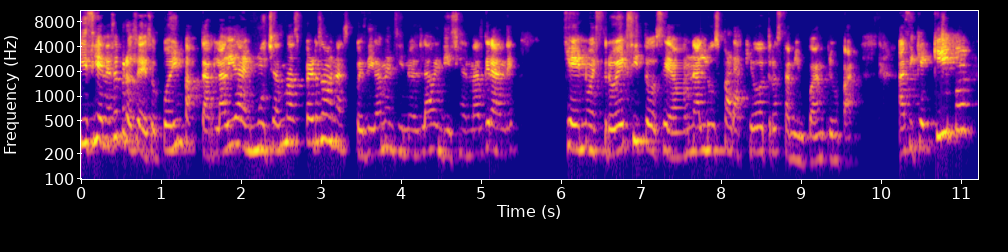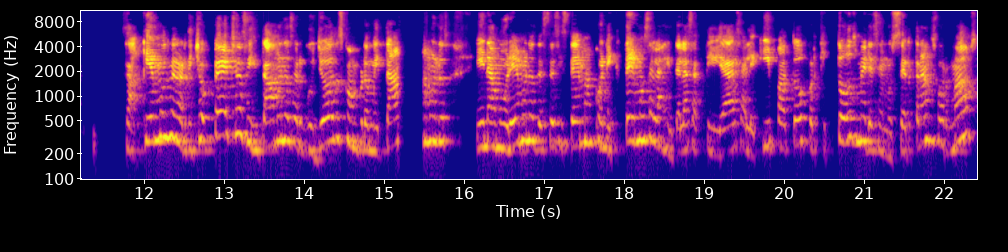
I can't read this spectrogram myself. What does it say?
Y si en ese proceso puede impactar la vida de muchas más personas, pues díganme si no es la bendición más grande que nuestro éxito sea una luz para que otros también puedan triunfar. Así que equipo, saquemos, mejor dicho, pecho, sintámonos orgullosos, comprometámonos, enamorémonos de este sistema, conectemos a la gente a las actividades, al equipo, a todo, porque todos merecemos ser transformados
